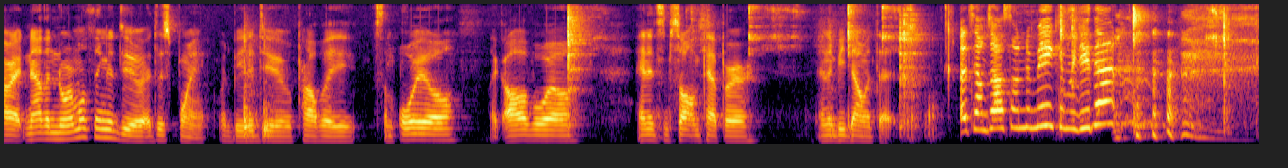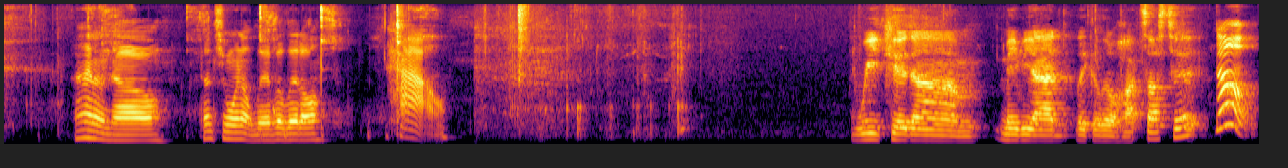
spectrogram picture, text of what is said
All right, now the normal thing to do at this point would be to do probably some oil, like olive oil, and then some salt and pepper, and then be done with it. That sounds awesome to me. Can we do that? I don't know. Don't you want to live a little? How? We could um, maybe add like a little hot sauce to it. No.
